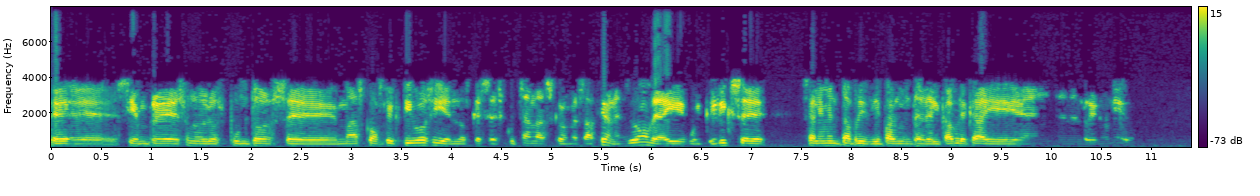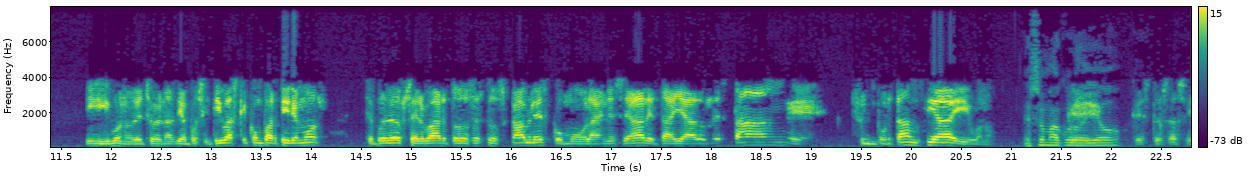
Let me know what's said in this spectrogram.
eh, siempre es uno de los puntos eh, más conflictivos y en los que se escuchan las conversaciones. ¿no? De ahí Wikileaks se, alimenta principalmente del cable que hay en, en el Reino Unido. Y bueno, de hecho en las diapositivas que compartiremos se puede observar todos estos cables, como la NSA detalla dónde están, eh, su importancia y bueno, Eso me acuerdo que, yo que esto es así.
